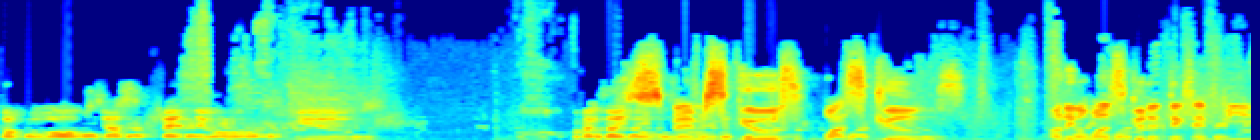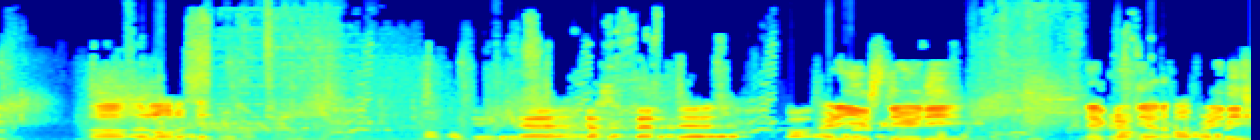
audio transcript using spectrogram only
Got two ops, just spend your skills. But like Spam skills? What skills? I only got one skill that takes MP. Uh, a lot of it. Okay, can just spam that. Got I already used it already. Yeah, grab the other op already.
